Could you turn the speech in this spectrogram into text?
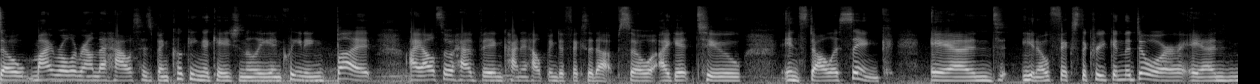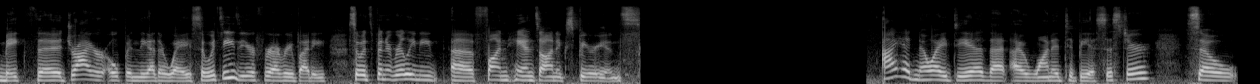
So my role around the house has been cooking occasionally and cleaning, but I also have been kind of helping to fix it up. So I get to install a sink and you know fix the creak in the door and make the dryer open the other way so it's easier for everybody so it's been a really neat uh, fun hands-on experience i had no idea that i wanted to be a sister so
